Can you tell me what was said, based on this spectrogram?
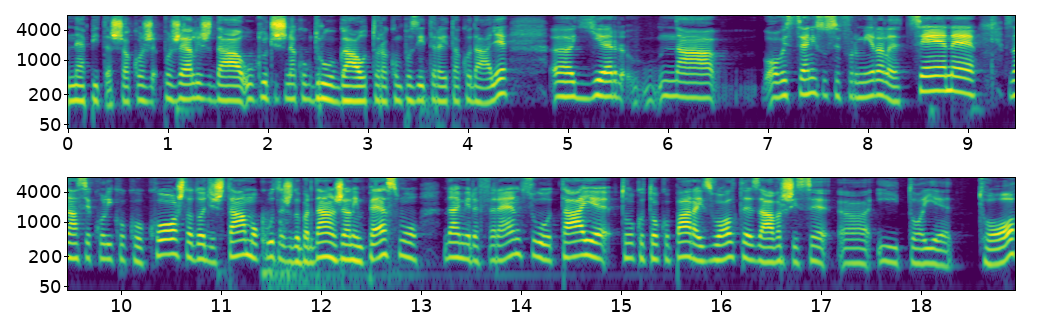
ne pitaš ako že, poželiš da uključiš nekog drugog autora, kompozitera i tako dalje, uh, jer na ovoj sceni su se formirale cene, zna se koliko ko košta, dođeš tamo, kucaš dobar dan, želim pesmu, daj mi referencu, ta je toliko, toliko para, izvolite, završi se uh, i to je to.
